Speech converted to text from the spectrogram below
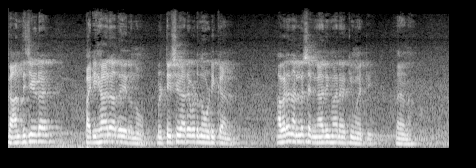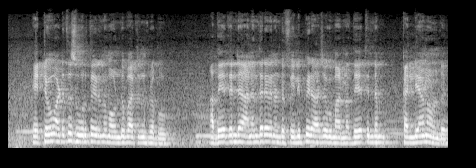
ഗാന്ധിജിയുടെ പരിഹാരം അതായിരുന്നു ബ്രിട്ടീഷുകാരെ ഇവിടെ നിന്ന് ഓടിക്കാൻ. അവരെ നല്ല ചങ്ങാതിമാരാക്കി മാറ്റി. അതാണ്. ഏറ്റവും അടുത്ത സുഹൃത്തായിരുന്നു മൗണ്ട് ബാറ്റൻ പ്രഭു. അദ്ദേഹത്തിന്റെ അനന്തരവനുണ്ട് ഫിലിപ്പ് രാജകുമാരൻ. അദ്ദേഹത്തിന്റെ കല്യാണമുണ്ട്.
